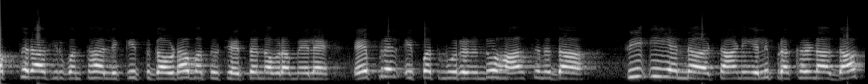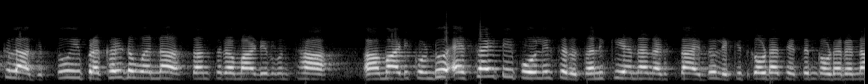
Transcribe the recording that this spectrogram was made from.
ಆಪ್ತರಾಗಿರುವಂತಹ ಲಿಖಿತ್ ಗೌಡ ಮತ್ತು ಚೇತನ್ ಅವರ ಮೇಲೆ ಏಪ್ರಿಲ್ ಇಪ್ಪತ್ತ್ ಮೂರರಂದು ಹಾಸನದ ಸಿಇಎನ್ ಠಾಣೆಯಲ್ಲಿ ಪ್ರಕರಣ ದಾಖಲಾಗಿತ್ತು. ಈ ಪ್ರಕರಣವನ್ನ ಹಸ್ತಾಂತರ ಮಾಡಿರುವಂತಹ ಮಾಡಿಕೊಂಡು ಎಸ್ಐಟಿ ಪೊಲೀಸರು ತನಿಖೆಯನ್ನ ನಡೆಸ್ತಾ ಇದ್ದು, ಲಿಖಿತ್ ಗೌಡ, ಚೇತನ್ ಗೌಡರನ್ನ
